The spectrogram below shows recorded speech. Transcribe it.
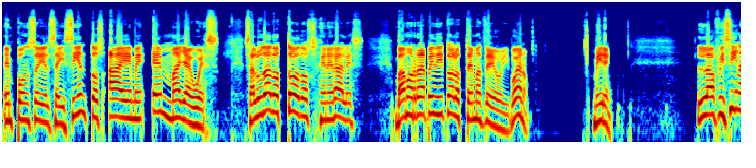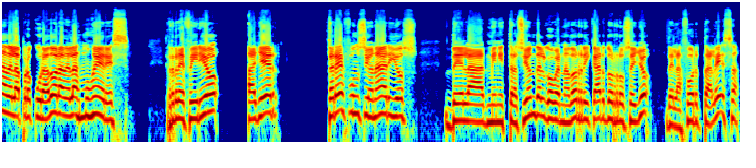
en Ponce y el 600 AM en Mayagüez. Saludados todos, generales. Vamos rapidito a los temas de hoy. Bueno, miren, la oficina de la Procuradora de las Mujeres refirió ayer tres funcionarios de la administración del gobernador Ricardo Rosselló, de la Fortaleza,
